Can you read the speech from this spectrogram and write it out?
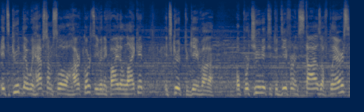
it's good that we have some slow hard courts, even if I don't like it. It's good to give. Uh, opportunity to different styles of players.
